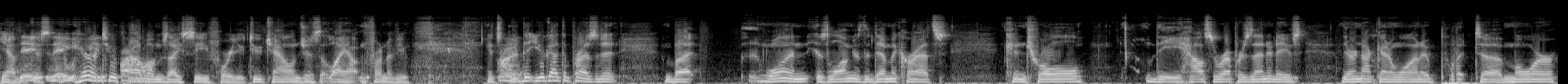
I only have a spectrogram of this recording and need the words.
Yeah, because they, they here are two problems I see for you, two challenges that lie out in front of you. It's right. good that you got the president, but one, as long as the Democrats control the House of Representatives, they're not going to want to put uh, more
